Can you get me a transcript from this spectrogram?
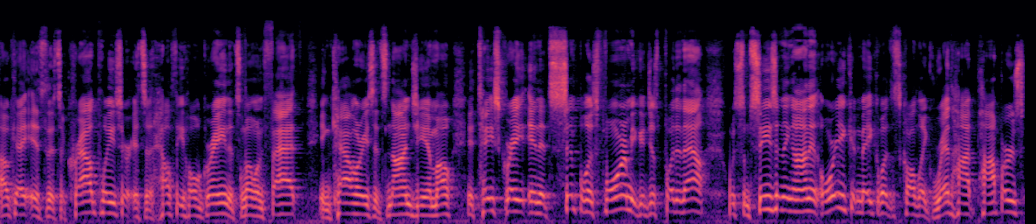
Okay, it's, it's a crowd pleaser. It's a healthy whole grain. It's low in fat, in calories. It's non-GMO. It tastes great in its simplest form. You can just put it out with some seasoning on it, or you can make what's called like red hot poppers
